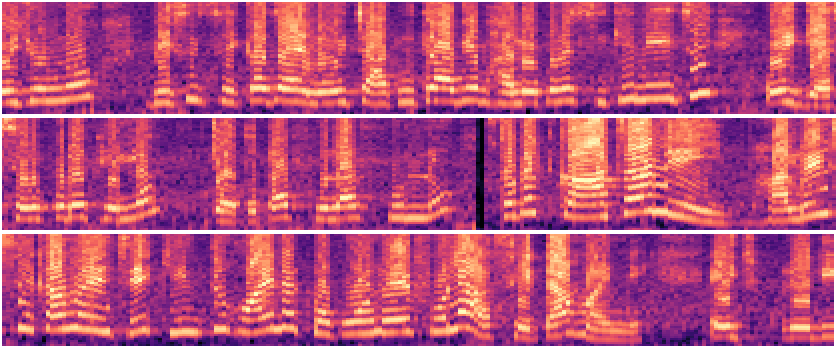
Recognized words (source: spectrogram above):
ওই জন্য বেশি শেখা যায় না। ওই চাটুতে আগে ভালো করে শিখে নিয়েছি, ওই গ্যাসের উপরে ফেললাম, যতটা ফোলার ফুললো। তবে কাঁচা নেই, ভালোই শেখা হয়েছে, কিন্তু হয় না টোপর হয়ে ফোলা, সেটা হয়নি। এই রেডি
